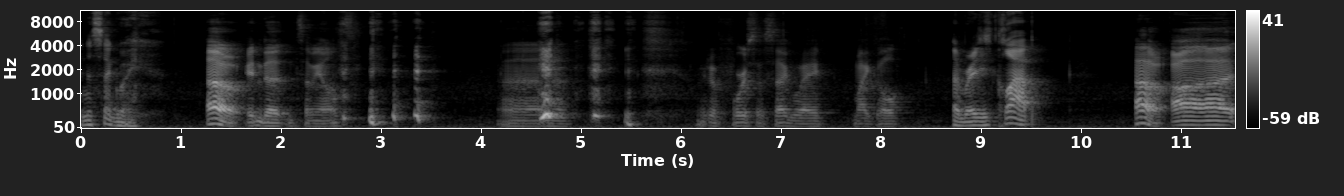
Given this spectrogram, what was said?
in a segue. Oh, into something else. uh, gonna force a segue, Michael. I'm ready to clap. Oh, uh,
